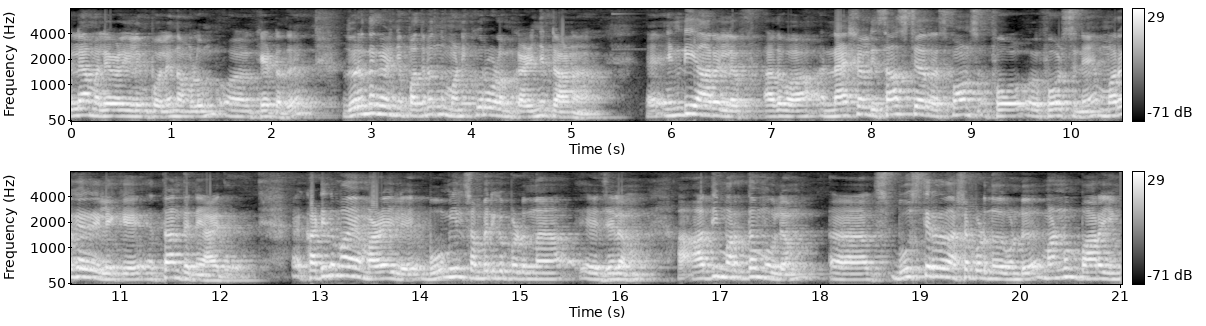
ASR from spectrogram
എല്ലാ മലയാളികളെയും പോലെ നമ്മളും കേട്ടത്. ദുരന്തം കഴിഞ്ഞ് പതിനൊന്ന് മണിക്കൂറോളം കഴിഞ്ഞിട്ടാണ് N D R L F അഥവാ നാഷണൽ ഡിസാസ്റ്റർ റെസ്പോൺസ് ഫോഴ്സിന് മറുകരയിലേക്ക് എത്താൻ തന്നെ ആയത്. കഠിനമായ മഴയിൽ ഭൂമിയിൽ സംഭരിക്കപ്പെടുന്ന ജലം അതിമർദ്ദം മൂലം ഭൂസ്ഥിരത നഷ്ടപ്പെടുന്നത് കൊണ്ട് മണ്ണും പാറയും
